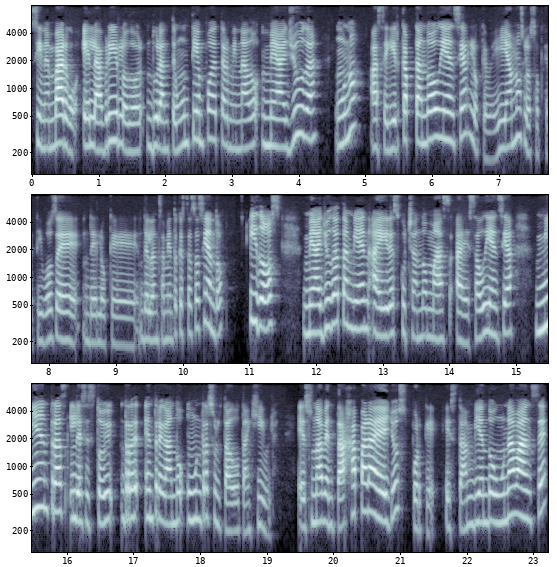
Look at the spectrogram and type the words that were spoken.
Sin embargo, el abrirlo durante un tiempo determinado me ayuda uno, a seguir captando audiencia, lo que veíamos, los objetivos de, lo que, de lanzamiento que estás haciendo. Y dos, me ayuda también a ir escuchando más a esa audiencia mientras les estoy entregando un resultado tangible. Es una ventaja para ellos porque están viendo un avance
